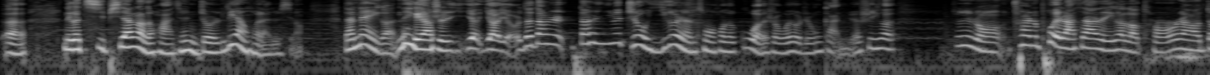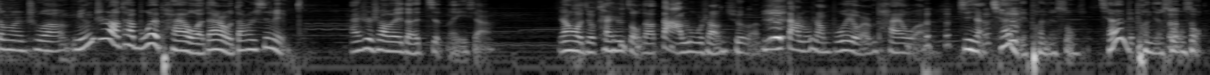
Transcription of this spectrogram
呃，那个气偏了的话，其实你就是练回来就行。但那个那个要是要要有，但当时当时因为只有一个人从我后头过的时候，我有这种感觉，是一个就那种穿着破衣拉撒的一个老头儿，然后蹬着车，明知道他不会拍我，但是我当时心里还是稍微的紧了一下。然后我就开始走到大路上去了，因为大路上不会有人拍我，心想千万别碰见宋宋，千万别碰见宋宋。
